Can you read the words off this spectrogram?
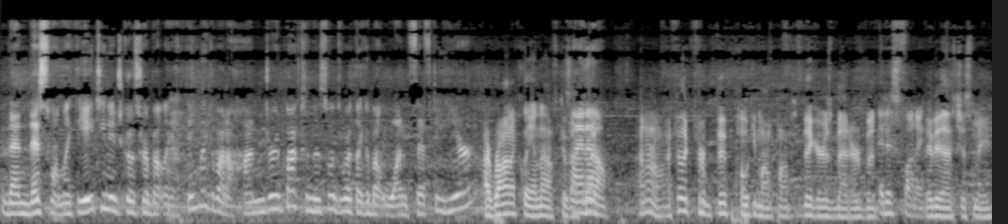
than this one. Like the 18 inch goes for about like I think like about 100 bucks, and this one's worth like about 150 here. Ironically enough, because I, I know. like- I don't know. I feel like for big Pokemon Pops, bigger is better, but It is funny. Maybe that's just me.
